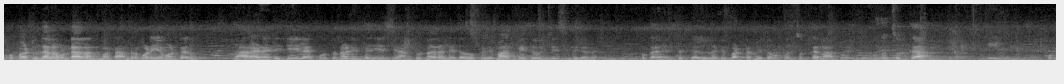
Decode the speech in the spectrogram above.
ఒక పట్టుదల ఉండాలన్నమాట. అందరూ కూడా ఏమంటారు? నారాయణ రెడ్డి చేయలేకపోతున్నాడు ఇంత చేసి అంటున్నారా లేదా? ఒక రిమార్క్ అయితే వచ్చేసింది కదా. ఒక ఇంత తెల్లటి బట్ట మీద ఒక చుక్క ఒక చుక్క ఒక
